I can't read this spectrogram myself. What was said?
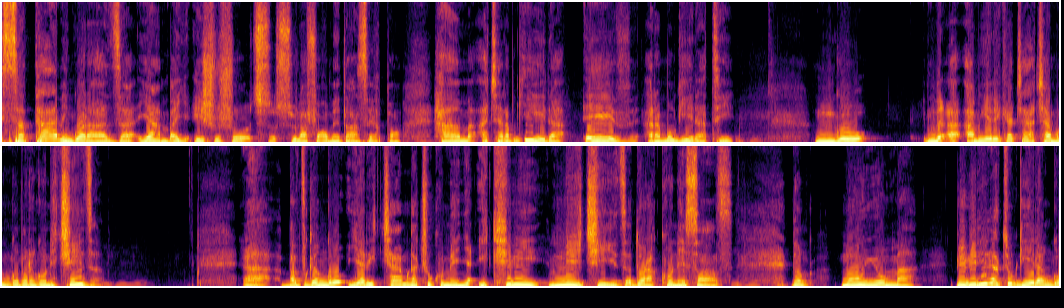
satani ngo araza yambaye ishusho su- sur la forme d'un serpent. Hama aca arabwira eve aramubwira ati ngo amwereka cya cyangwa ngo ngo ni cyiza Ah, bavuga ngo yari icyambwa cyo kumenya ikibi n'icyiza dore konesanse mu nyuma bibiri iratubwira ngo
